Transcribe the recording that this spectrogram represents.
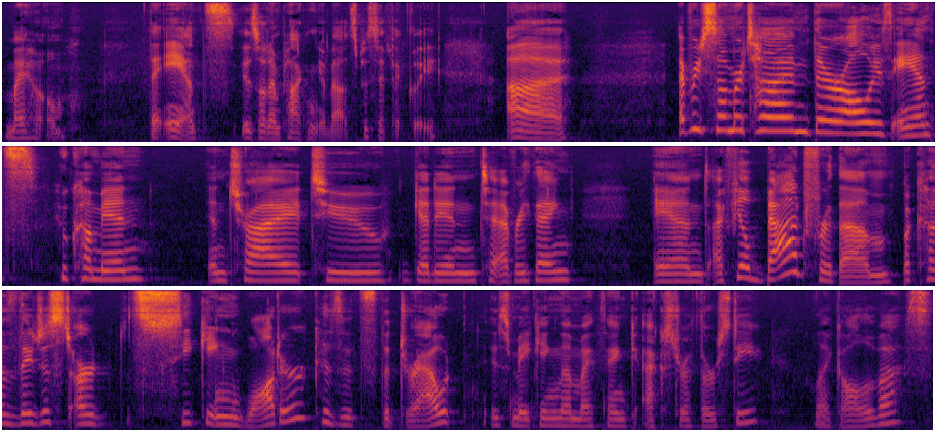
my home. The ants is what I'm talking about specifically. Uh, every summertime, there are always ants who come in and try to get into everything. And I feel bad for them because they just are seeking water because it's the drought is making them, I think, extra thirsty, like all of us.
